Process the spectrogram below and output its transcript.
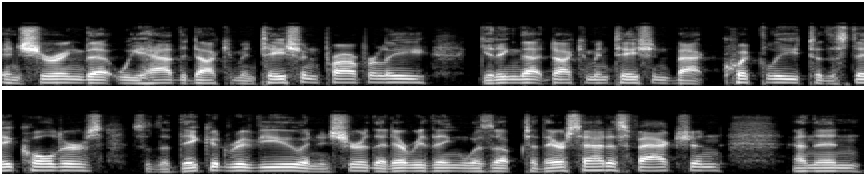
ensuring that we had the documentation properly, getting that documentation back quickly to the stakeholders so that they could review and ensure that everything was up to their satisfaction, and then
